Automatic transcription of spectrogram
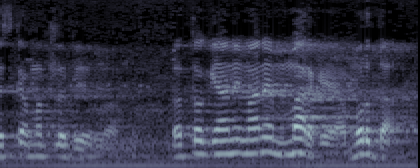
इसका मतलब ये हुआ। तत्वज्ञानी माने मर गया, मुर्दा।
